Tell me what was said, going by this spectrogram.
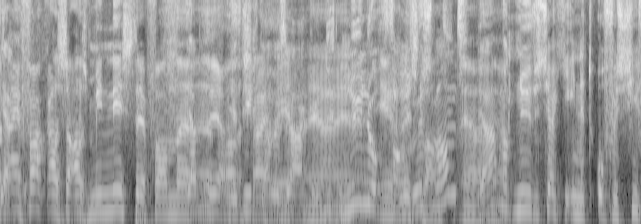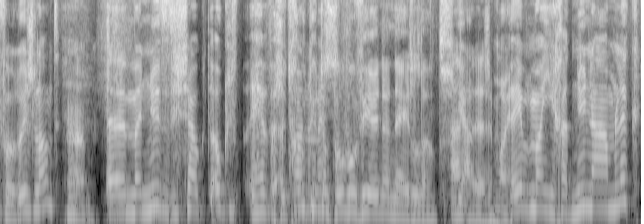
Ja. mijn vak als, als minister van... eh, Ja, van de digitale ja, zaken. ja, Dus ja. nu nog In van Rusland. Ja, ja, ja. Want nu zat je in het offensief van Rusland. Eh, maar nu zou ik het ook hebben. Als je het goed doet, dan promoveer je naar Nederland. Ah, dat is mooi. Nee, maar je gaat nu namelijk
